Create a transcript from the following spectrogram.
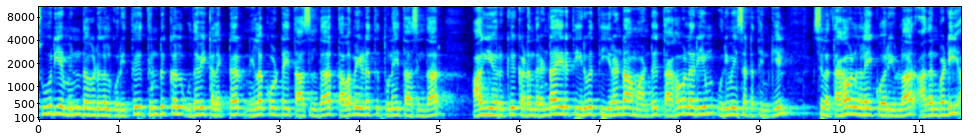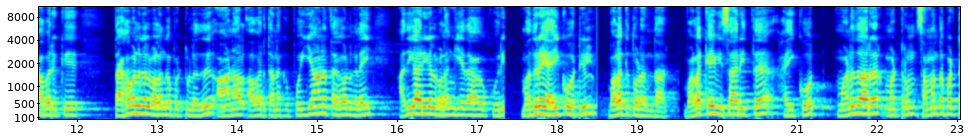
சூரிய மின் தகடுகள் குறித்து திண்டுக்கல் உதவி கலெக்டர் நிலக்கோட்டை தாசில்தார் தலைமையிடத்து துணை தாசில்தார் ஆகியோருக்கு கடந்த ரெண்டாயிரத்தி இருபத்தி இரண்டாம் ஆண்டு தகவலறியும் உரிமை சட்டத்தின் கீழ் சில தகவல்களை கோரியுள்ளார். அதன்படி அவருக்கு தகவல்கள் வழங்கப்பட்டுள்ளது. ஆனால் அவர் தனக்கு பொய்யான தகவல்களை அதிகாரிகள் வழங்கியதாக கூறி மதுரை ஹைகோர்ட்டில் வழக்கு தொடர்ந்தார். வழக்கை விசாரித்த ஹைகோர்ட் மனுதாரர் மற்றும் சம்பந்தப்பட்ட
